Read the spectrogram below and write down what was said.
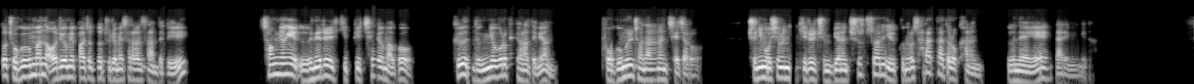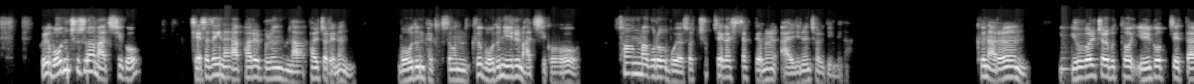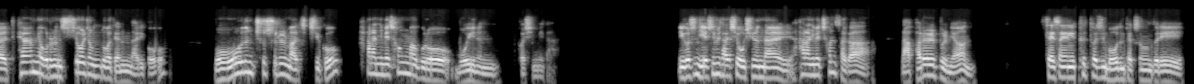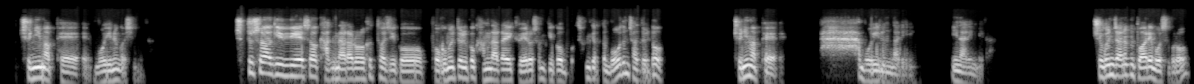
또 조금만 어려움에 빠져도 두려움에 살아가는 사람들이 성령의 은혜를 깊이 체험하고 그 능력으로 변화되면 복음을 전하는 제자로 주님 오시는 길을 준비하는 추수하는 일꾼으로 살아가도록 하는 은혜의 날입니다. 그리고 모든 추수가 마치고 제사장이 나팔을 부른 나팔절에는 모든 백성은 그 모든 일을 마치고 성막으로 모여서 축제가 시작됨을 알리는 절기입니다. 그날은 6월절부터 일곱째 달 태양력으로는 10월 정도가 되는 날이고 모든 추수를 마치고 하나님의 성막으로 모이는 것입니다. 이것은 예수님이 다시 오시는 날 하나님의 천사가 나팔을 불면 세상에 흩어진 모든 백성들이 주님 앞에 모이는 것입니다. 추수하기 위해서 각 나라로 흩어지고 복음을 들고 각 나라의 교회로 섬기고 섬겼던 모든 자들도 주님 앞에 다 모이는 날이 이 날입니다. 죽은 자는 부활의 모습으로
